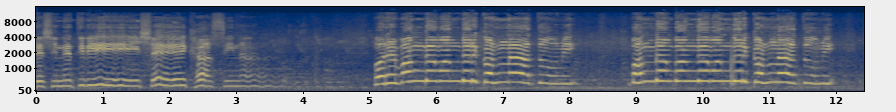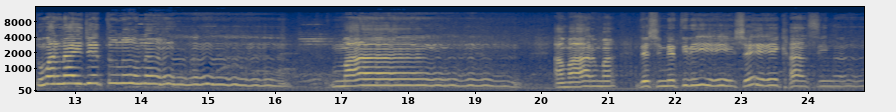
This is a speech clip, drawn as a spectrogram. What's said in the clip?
দেশি নেত্রী শেখ হাসিনা। ওরে বঙ্গবন্ধুর কন্যা তুমি। বঙ্গ বঙ্গবন্ধুর কন্যা তুমি। তোমার নাই যে তুলনা। মা, আমার মা দেশ নেত্রী শেখ হাসিনা।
